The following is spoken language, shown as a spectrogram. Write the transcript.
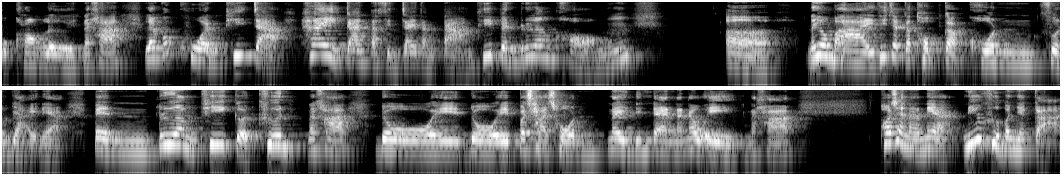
ปกครองเลยนะคะ แล้วก็ควรที่จะให้การตัดสินใจต่างๆ ที่เป็นเรื่องของเอ่อ นโยบายที่จะกระทบกับคนส่วนใหญ่เนี่ยเป็นเรื่องที่เกิดขึ้นนะคะ โดยโดยประชาชนในดินแดนนั้นเอาเองนะคะ เพราะฉะนั้นเนี่ยนี่ก็คือบรรยากาศ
